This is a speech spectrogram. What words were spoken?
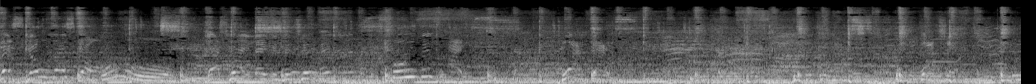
Let's go, let's go. Ooh. That's right, ladies and gentlemen. Smooth as ice. Black ice. Watch it.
